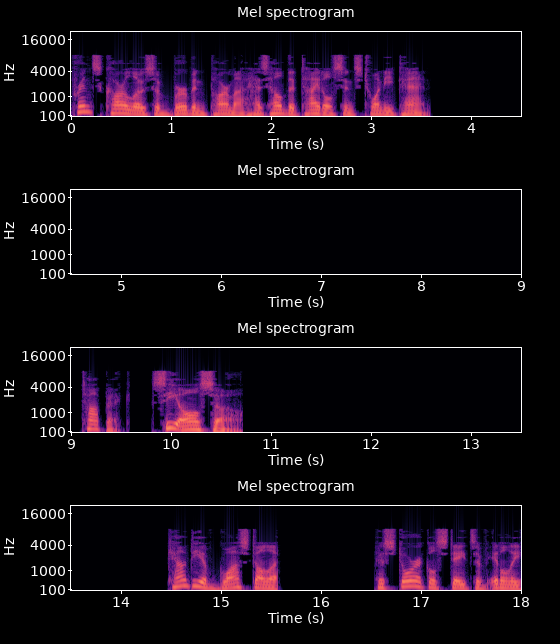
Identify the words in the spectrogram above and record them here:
Prince Carlos of Bourbon-Parma has held the title since 2010. See also. County of Guastalla. Historical states of Italy.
